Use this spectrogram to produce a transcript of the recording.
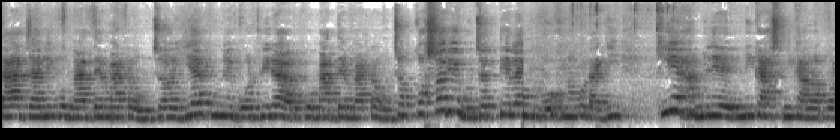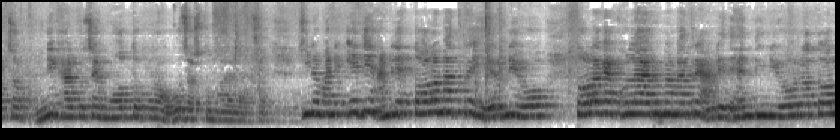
तार जालीको माध्यमबाट हुन्छ? या कुनै बोटबिराहरूको माध्यमबाट हुन्छ? कसरी हुन्छ? त्यसलाई रोक्नको लागि के हामीले निकास निकाल्न पर्छ भन्ने खालको चाहिँ महत्त्वपूर्ण हो जस्तो मलाई लाग्छ। किनभने यदि हामीले तल मात्रै हेर्ने हो तलका खोलाहरूमा मात्रै हामीले ध्यान दिने हो र तल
